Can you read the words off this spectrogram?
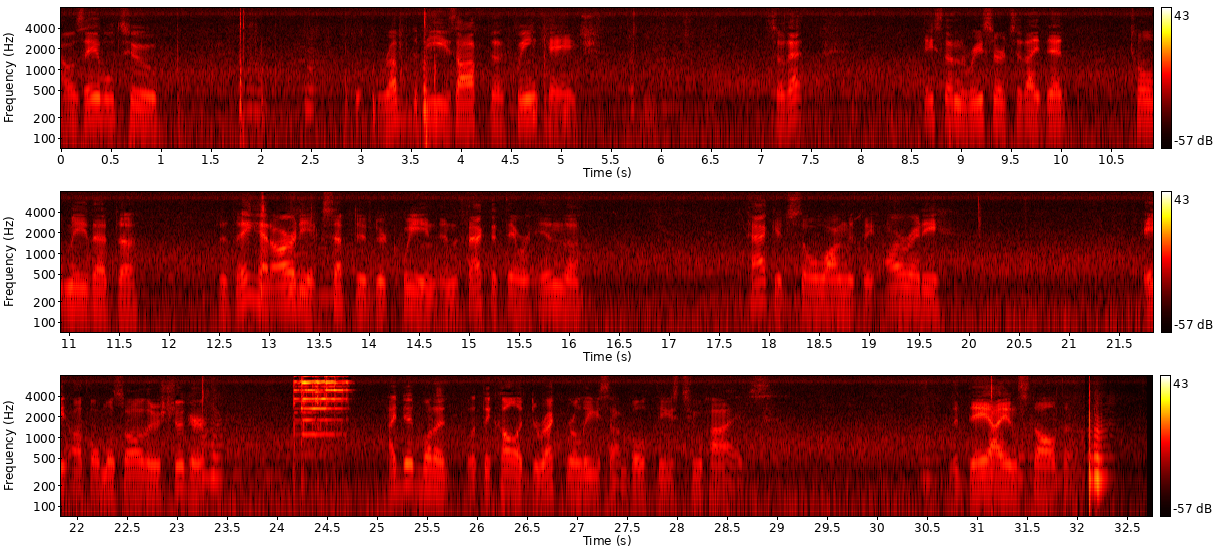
I was able to rub the bees off the queen cage. So that based on the research that I did told me that uh, that they had already accepted their queen and the fact that they were in the package so long that they already ate up almost all their sugar I did what a what they call a direct release on both these two hives the day I installed them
